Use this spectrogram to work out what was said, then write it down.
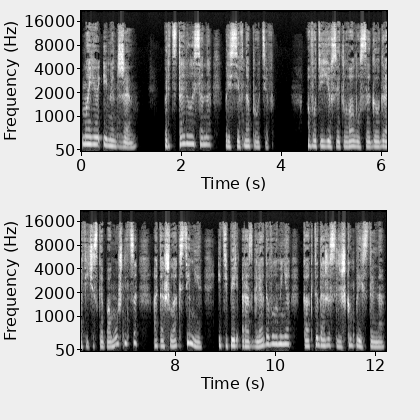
Мое имя Джен, представилась она, присев напротив. А вот ее светловолосая голографическая помощница отошла к стене и теперь разглядывала меня как-то даже слишком пристально.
